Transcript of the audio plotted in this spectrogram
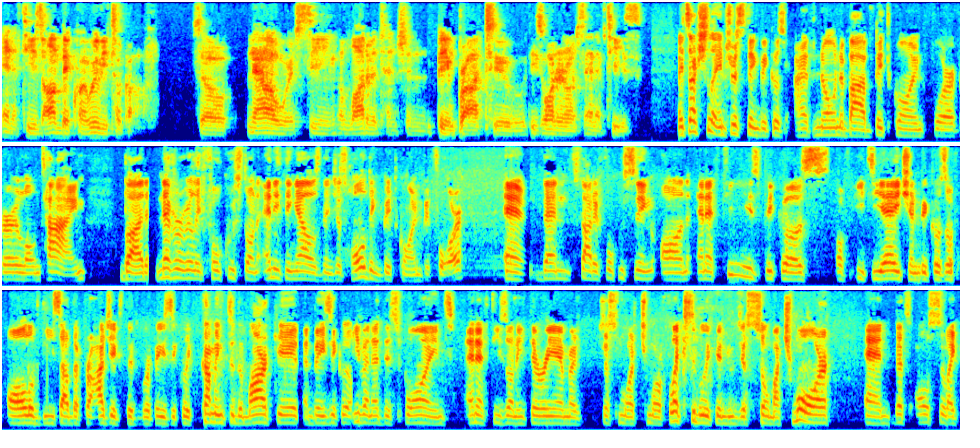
NFTs on Bitcoin really took off. So now we're seeing a lot of attention being brought to these Ordinals NFTs. It's actually interesting because I've known about Bitcoin for a very long time but never really focused on anything else than just holding Bitcoin before. And then started focusing on NFTs because of ETH and because of all of these other projects that were basically coming to the market. And basically, even at this point, NFTs on Ethereum are just much more flexible. You can do just so much more. And that's also like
